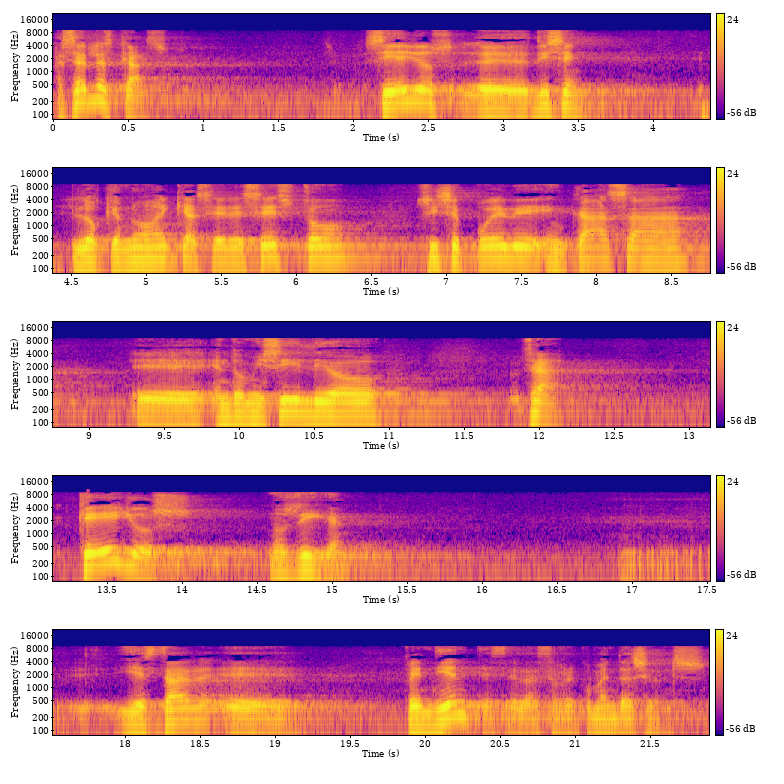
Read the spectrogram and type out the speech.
hacerles caso. Si ellos dicen lo que no hay que hacer es esto, si se puede en casa, eh, en domicilio, o sea, que ellos nos digan y estar eh, pendientes de las recomendaciones.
